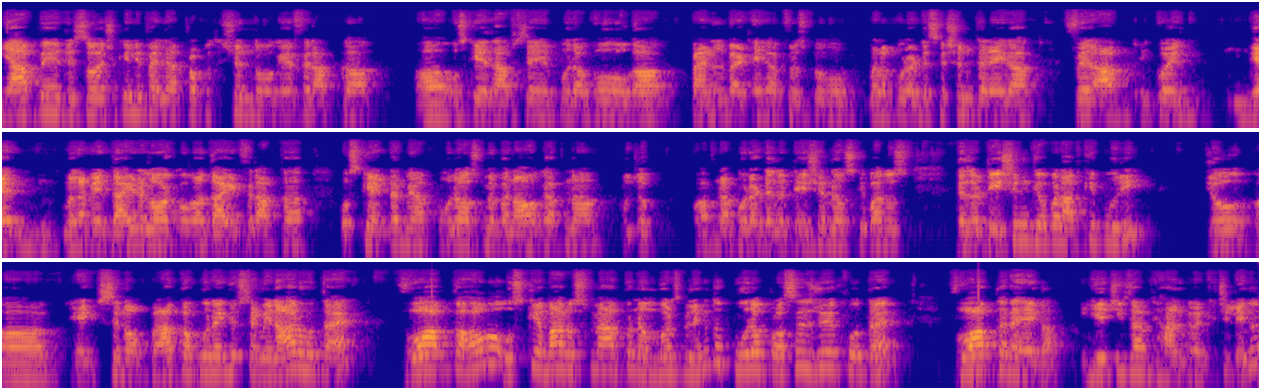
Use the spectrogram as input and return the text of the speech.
यहाँ पे रिसर्च के लिए पहले आप प्रोपोजिशन दोगे, फिर आपका उसके हिसाब से पूरा वो होगा पैनल बैठेगा, फिर उसको वो मतलब पूरा डिस्कशन करेगा, फिर आप कोई मतलब एक गाइड अलॉट होगा गाइड फिर आपका उसके अंडर में आप पूरा उसमें बनाओगे अपना जो अपना पूरा डेजर्टेशन है, उसके बाद उस डेजर्टेशन के ऊपर आपकी पूरी जो एक आपका पूरा जो सेमिनार होता है, वो आपका होगा, उसके बाद उसमें आपको नंबर्स मिलेंगे तो पूरा प्रोसेस जो एक होता है वो आपका रहेगा। ये चीज़ आप ध्यान रख चलेगा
